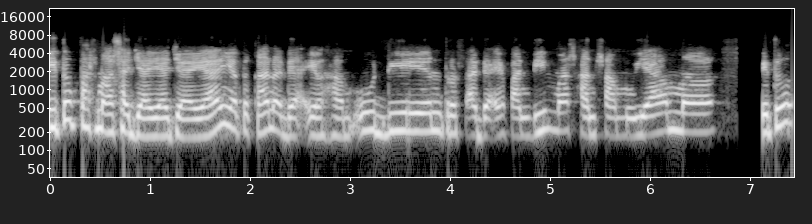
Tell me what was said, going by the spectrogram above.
itu pas masa jaya-jayanya tuh kan ada Ilham Udin, terus ada Evan Dimas, Hansa Muyama. Itu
